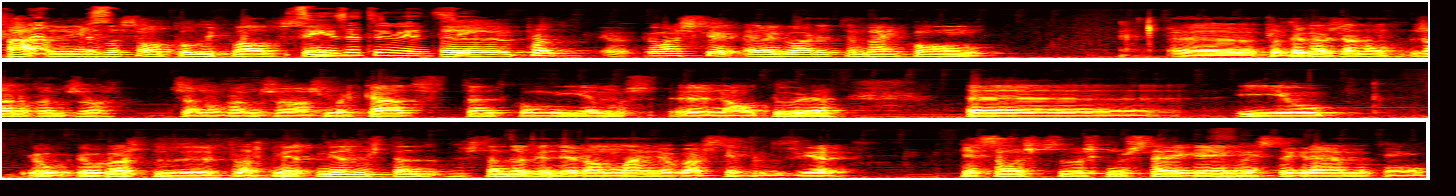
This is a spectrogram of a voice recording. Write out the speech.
Ah, não, em relação ao público-alvo, sim. Sim, exatamente. Sim. Pronto, eu acho que agora também com. Pronto, agora já não, já, não vamos ao, já não vamos aos mercados, tanto como íamos na altura. E eu, eu, eu gosto de. Pronto, mesmo estando, estando a vender online, eu gosto sempre de ver quem são as pessoas que nos seguem no Instagram, quem,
